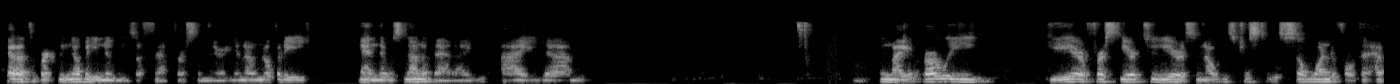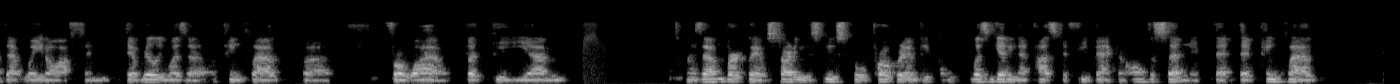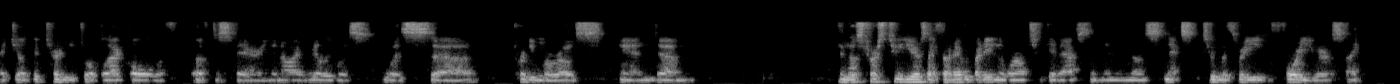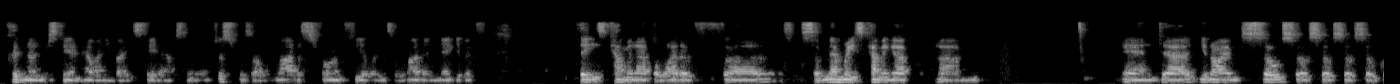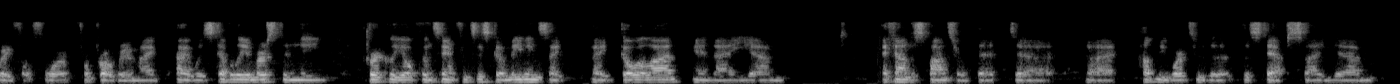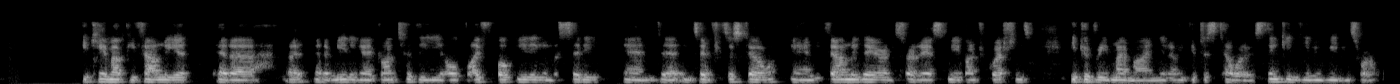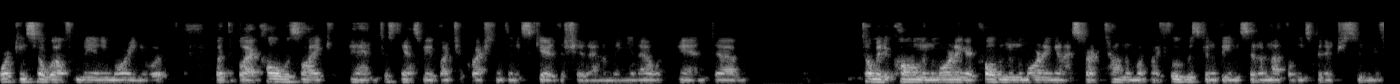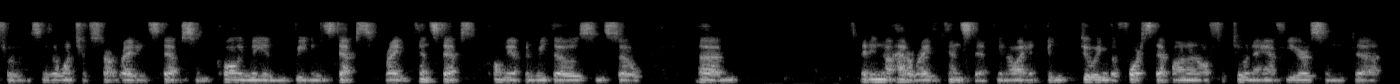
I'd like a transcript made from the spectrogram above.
Got out to Berkeley. Nobody knew me as a fat person there. You know, nobody, and there was none of that. I I um, in my early year, first year, two years, you know, it was just it was so wonderful to have that weight off, and there really was a, a pink cloud. Uh, for a while. But the um, I was out in Berkeley. I was starting this new school program. People wasn't getting that positive feedback, and all of a sudden, it, that that pink cloud, I joke, it turned into a black hole of, of despair. You know, I really was was uh, pretty morose, and um, in those first two years, I thought everybody in the world should get abstinent. And in those next two or three, four years, I couldn't understand how anybody stayed abstinent. It just was a lot of strong feelings, a lot of negative things coming up, a lot of uh, some memories coming up. Um, and uh, you know, I'm so so so so so grateful for for program. I I was heavily immersed in the Berkeley, Oakland, San Francisco meetings. I I go a lot, and I um, I found a sponsor that uh, uh, helped me work through the the steps. I um, he came up, he found me at at a at a meeting. I'd gone to the old lifeboat meeting in the city and uh, in San Francisco, and he found me there and started asking me a bunch of questions. He could read my mind, you know. He could just tell what I was thinking. He knew meetings weren't working so well for me anymore. He knew what what the black hole was like, and just asked me a bunch of questions. And he scared the shit out of me, you know. And um, told me to call him in the morning. I called him in the morning and I started telling him what my food was going to be. And he said, I'm not the least bit interested in your food. He says, I want you to start writing steps and calling me and reading the steps, writing 10 steps, call me up and read those. And so um, I didn't know how to write a 10 step. You know, I had been doing the fourth step on and off for two and a half years. And uh,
